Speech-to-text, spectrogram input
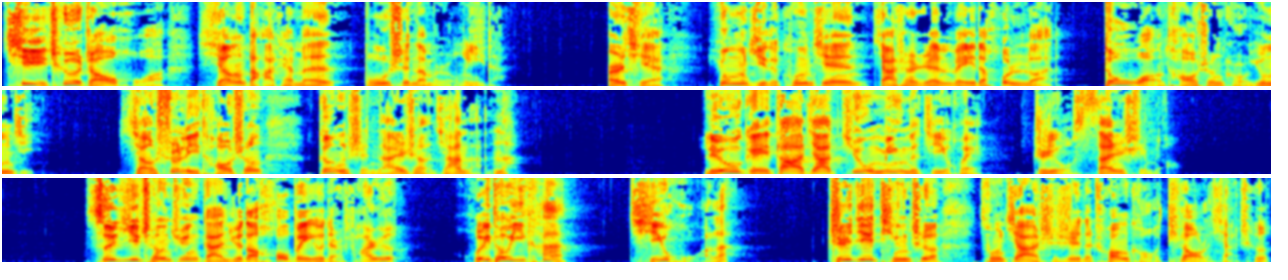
汽车着火想打开门不是那么容易的，而且拥挤的空间加上人为的混乱，都往逃生口拥挤，想顺利逃生更是难上加难呐。留给大家救命的机会只有三十秒。司机程军感觉到后背有点发热，回头一看。起火了，直接停车，从驾驶室的窗口跳了下车，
